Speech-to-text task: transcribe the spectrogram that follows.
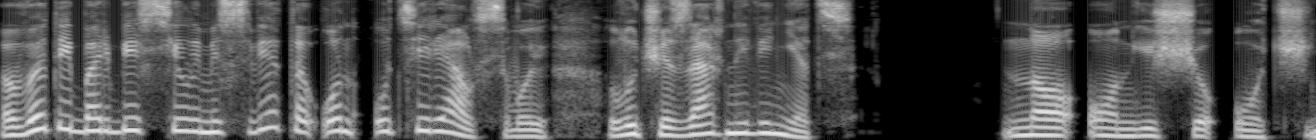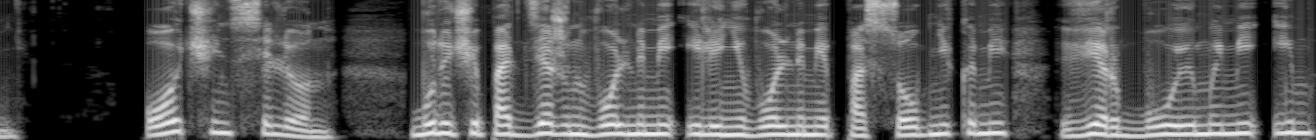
В этой борьбе с силами света он утерял свой лучезарный венец, но он еще очень, очень силен, будучи поддержан вольными или невольными пособниками, вербуемыми им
